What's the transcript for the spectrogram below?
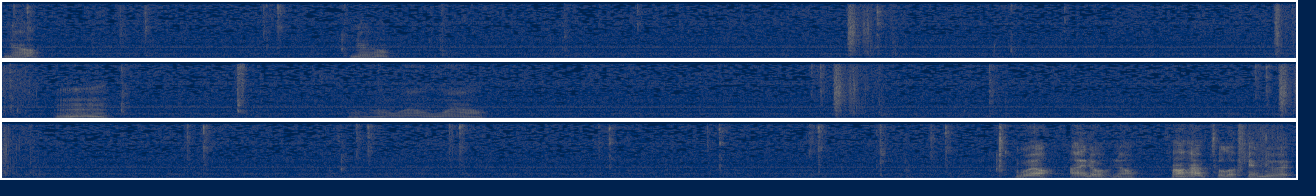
No? No? Hmm. Well, well, well. Well, I don't know. I'll have to look into it.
